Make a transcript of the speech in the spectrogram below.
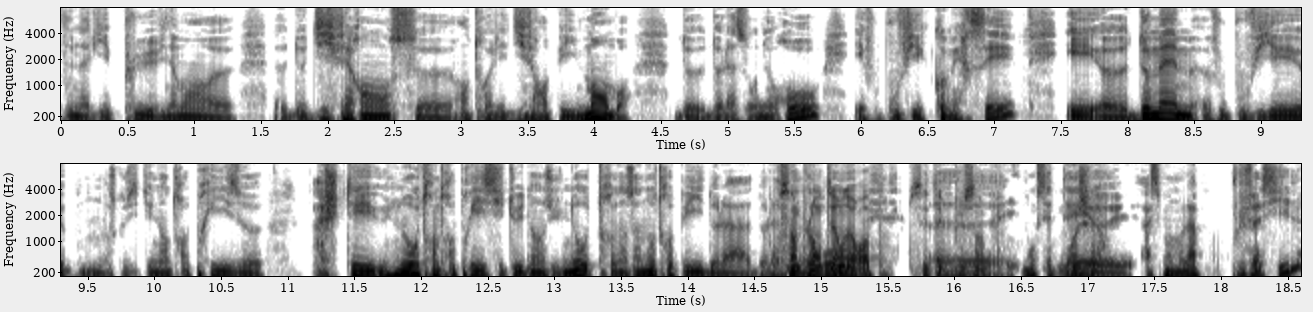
vous n'aviez plus évidemment euh, de différence euh, entre les différents pays membres de, de, la zone euro et vous pouviez commercer. Et euh, de même, vous pouviez, lorsque vous étiez une entreprise, acheter une autre entreprise située dans une autre dans un autre pays de la de la pour s'implanter en Europe c'était plus simple donc c'était à ce moment-là plus facile.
